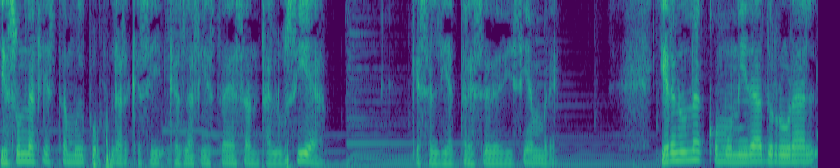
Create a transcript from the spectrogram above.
Y es una fiesta muy popular que, que es la fiesta de Santa Lucía, que es el día 13 de diciembre. Y era en una comunidad rural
